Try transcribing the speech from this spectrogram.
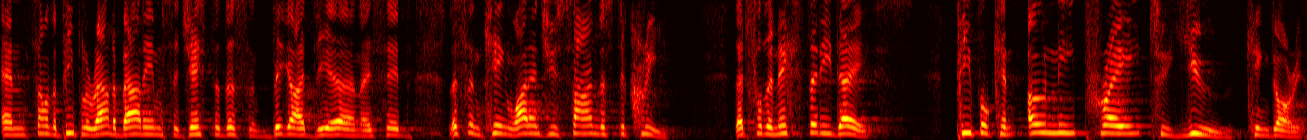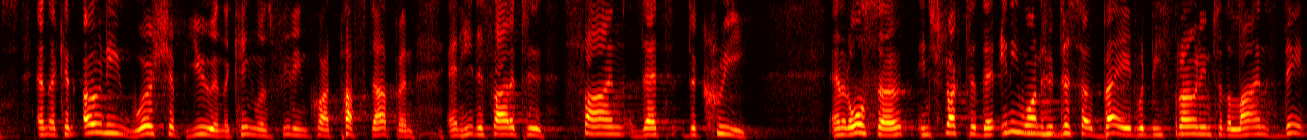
and some of the people around about him suggested this big idea, and they said, Listen, King, why don't you sign this decree that for the next 30 days, people can only pray to you, King Darius, and they can only worship you. And the king was feeling quite puffed up, and, and he decided to sign that decree. And it also instructed that anyone who disobeyed would be thrown into the lion's den.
